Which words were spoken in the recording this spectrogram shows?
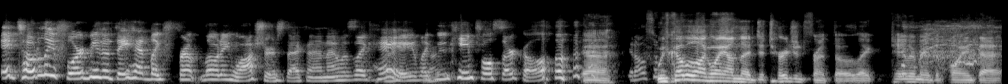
it totally floored me that they had like front loading washers back then. I was like, hey, Right, like right. we came full circle. Yeah. it also We've come a long way on the detergent front though. Like Taylor made the point that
